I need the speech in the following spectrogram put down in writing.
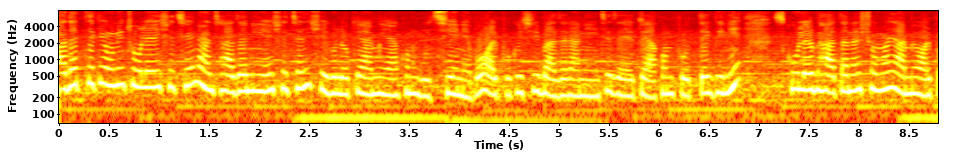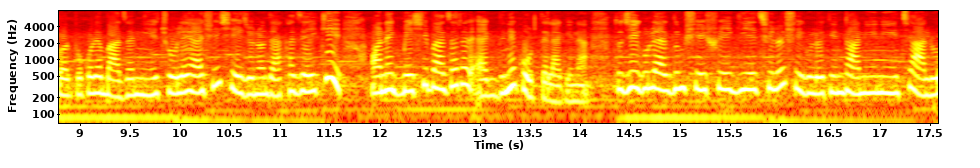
বাজার থেকে উনি চলে এসেছেন আর যা যা নিয়ে এসেছেন সেগুলোকে আমি এখন গুছিয়ে নেব। অল্প কিছুই বাজার আনিয়েছে, যেহেতু এখন প্রত্যেক দিনই স্কুলের ভাত আনার সময় আমি অল্প অল্প করে বাজার নিয়ে চলে আসি। সেই জন্য দেখা যায় কি, অনেক বেশি বাজার আর একদিনে করতে লাগে না। তো যেগুলো একদম শেষ হয়ে গিয়েছিল, সেগুলো কিন্তু আনিয়ে নিয়েছি। আলু,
